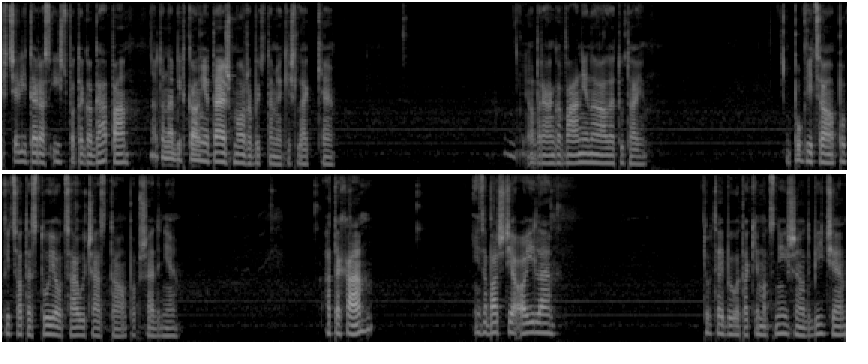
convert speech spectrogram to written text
chcieli teraz iść po tego gapa, no to na Bitcoinie też może być tam jakieś lekkie odreagowanie, no ale tutaj póki co, póki co testują cały czas to poprzednie ATH i zobaczcie o ile tutaj było takie mocniejsze odbicie,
